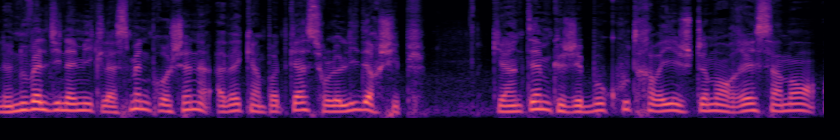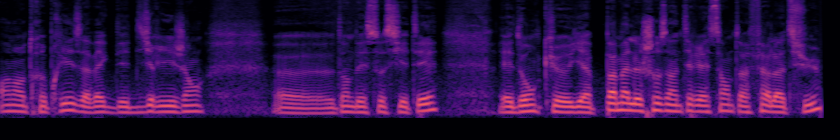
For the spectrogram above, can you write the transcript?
le nouvelle dynamique la semaine prochaine avec un podcast sur le leadership qui est un thème que j'ai beaucoup travaillé justement récemment en entreprise avec des dirigeants euh, dans des sociétés. Et donc euh, il y a pas mal de choses intéressantes à faire là-dessus.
